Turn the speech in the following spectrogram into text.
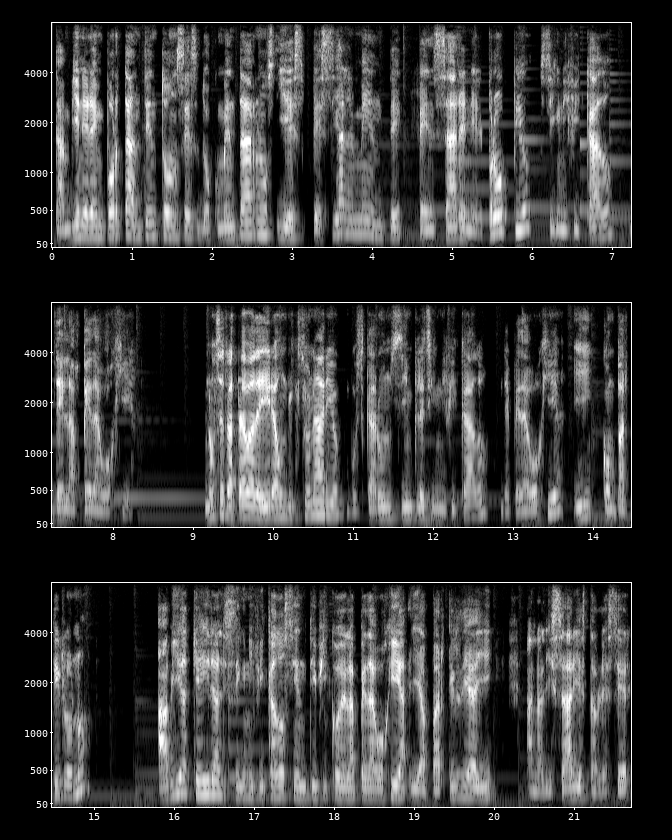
También era importante entonces documentarnos y especialmente pensar en el propio significado de la pedagogía. No se trataba de ir a un diccionario, buscar un simple significado de pedagogía y compartirlo, no. Había que ir al significado científico de la pedagogía y a partir de ahí analizar y establecer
